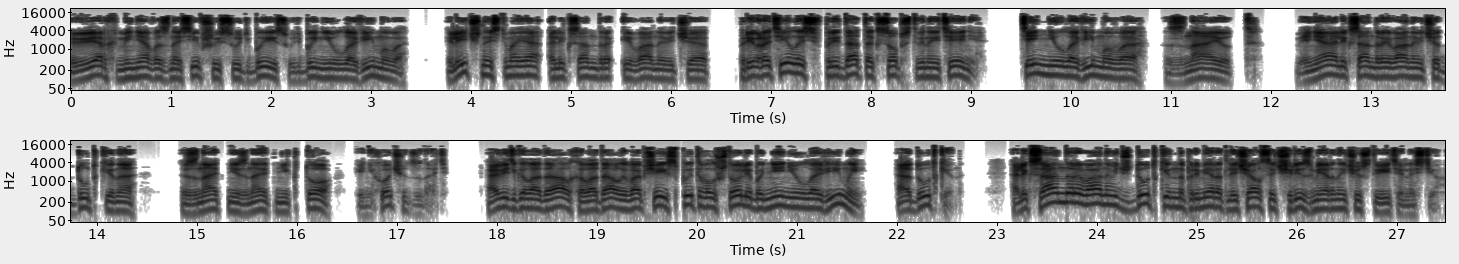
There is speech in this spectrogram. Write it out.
вверх меня возносившей судьбы и судьбы неуловимого, личность моя Александра Ивановича превратилась в придаток собственной тени. Тень неуловимого знают. Меня, Александра Ивановича Дудкина, знать не знает никто и не хочет знать. А ведь голодал, холодал и вообще испытывал что-либо не неуловимый, а Дудкин. Александр Иванович Дудкин, например, отличался чрезмерной чувствительностью.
